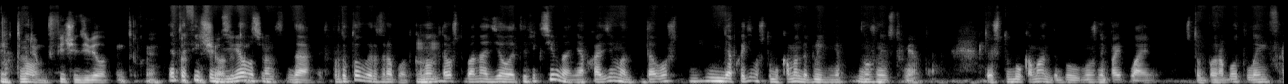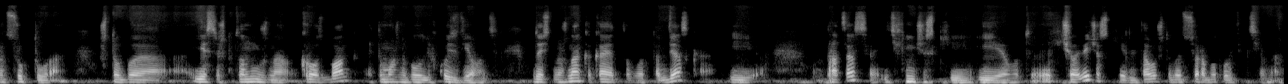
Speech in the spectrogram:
Ну, это Но- прям feature development такой. Это конца. development, да, это продуктовая разработка. Но Мгм. для того, чтобы она делала это эффективно, необходимо, того, ш- необходимо, чтобы у команды были нужные инструменты. То есть, чтобы у команды был нужный пайплайн, чтобы работала инфраструктура, чтобы, если что-то нужно кросс-банк, это можно было легко сделать. То есть нужна какая-то вот обвязка и процессы, и технические, и вот человеческие, для того, чтобы это все работало эффективно.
